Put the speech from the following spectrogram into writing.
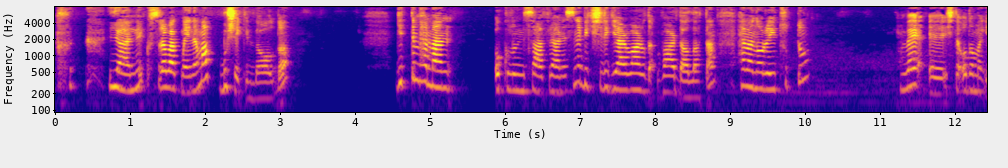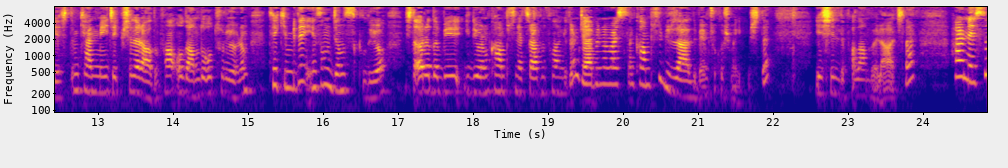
yani kusura bakmayın ama bu şekilde oldu. Gittim hemen okulun misafirhanesine. Bir kişilik yer vardı, vardı Allah'tan. Hemen orayı tuttum. Ve e, işte odama geçtim. Kendime yiyecek bir şeyler aldım falan. Odamda oturuyorum. Tekim bir de insanın canı sıkılıyor. İşte arada bir gidiyorum kampüsün etrafını falan geziyorum. Celal Üniversitesi'nin kampüsü güzeldi. Benim çok hoşuma gitmişti. Yeşildi falan böyle ağaçlar. Her neyse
